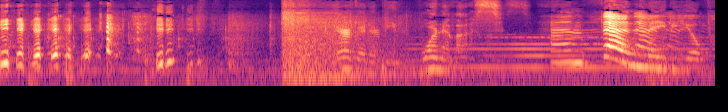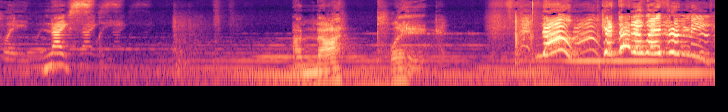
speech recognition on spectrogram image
You're gonna be one of us. And then maybe you'll play nicely. I'm not playing. No! Get that away from me!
